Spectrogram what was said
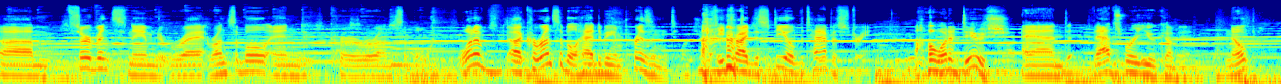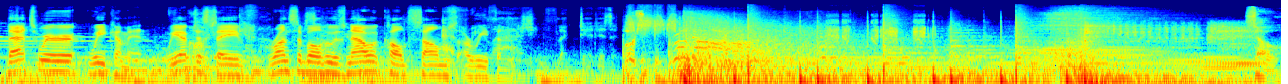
um, servants named Ra- Runcible and Caruncible. One of uh, had to be imprisoned because he tried to steal the tapestry. Oh, what a douche. And that's where you come in. Nope. That's where we come in. We have to save Runcible, who is now called Psalms Arethan. inflicted is So,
